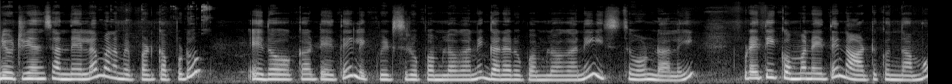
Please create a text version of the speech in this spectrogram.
న్యూట్రియన్స్ అందేలా మనం ఎప్పటికప్పుడు ఏదో ఒకటి అయితే లిక్విడ్స్ రూపంలో కానీ ఘన రూపంలో కానీ ఇస్తూ ఉండాలి. ఇప్పుడైతే ఈ కొమ్మనైతే నాటుకుందాము.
